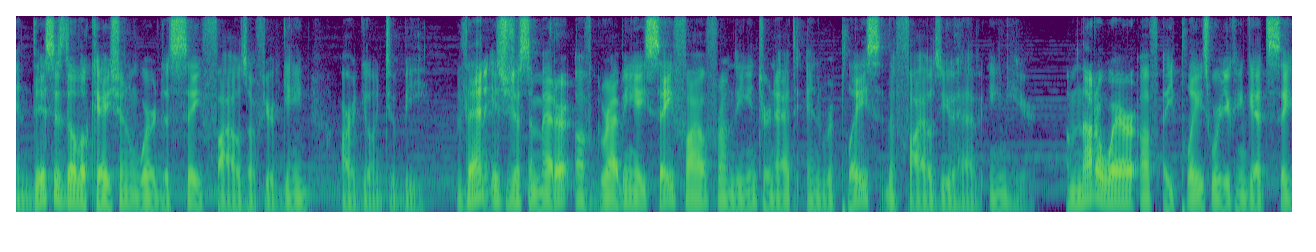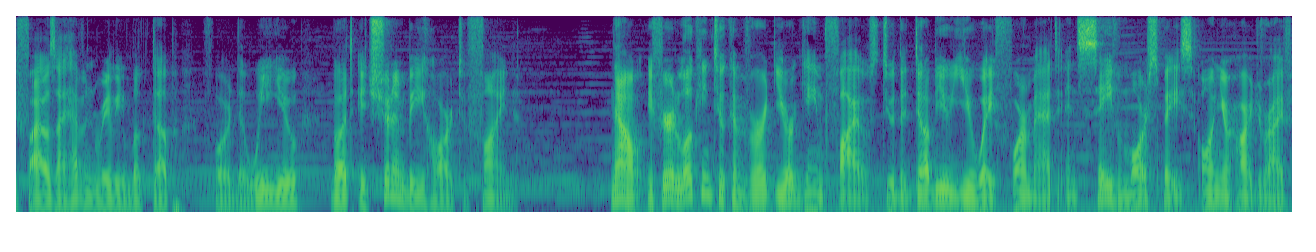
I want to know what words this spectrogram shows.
And this is the location where the save files of your game are going to be. Then it's just a matter of grabbing a save file from the internet and replace the files you have in here. I'm not aware of a place where you can get save files. I haven't really looked up for the Wii U, but it shouldn't be hard to find. Now, if you're looking to convert your game files to the WUA format and save more space on your hard drive,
